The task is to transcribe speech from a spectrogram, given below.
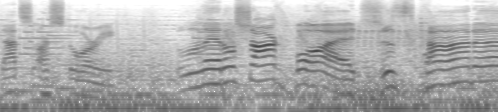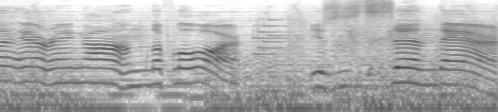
That's our story. Little shark boy just kinda airing on the floor. He's sitting there,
